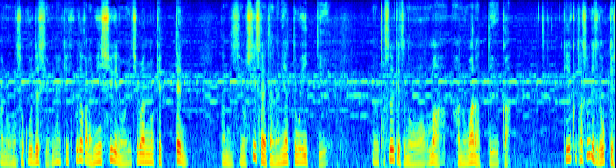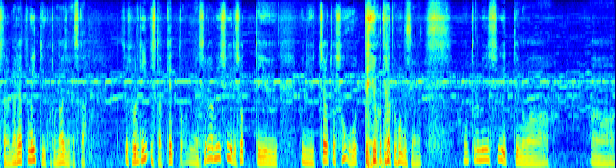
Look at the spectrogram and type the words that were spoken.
あのそこですよね。結局だから民主主義の一番の欠点なんですよ。支持されたら何やってもいいっていう多数決のまああの罠っていうか結局多数決で OK したら誰やってもいいっていうことなるじゃないですか。それでいいんでしたっけ？と、ね。それは民主主義でしょっていうふうに言っちゃうと、そう？っていうことだと思うんですよね。本当の民主主義っていうのは、あ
